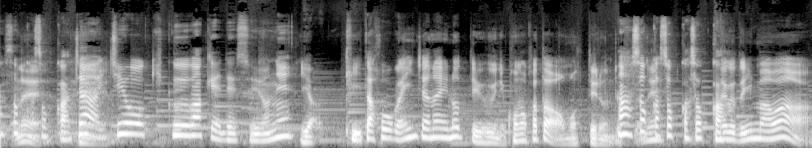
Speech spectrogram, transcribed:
ますけどね。かそっか。じゃあええ一応聞くわけですよね。いや聞いた方がいいんじゃないのっていうふうにこの方は思ってるんですよね。あそっかそっかそっか。だけど今は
